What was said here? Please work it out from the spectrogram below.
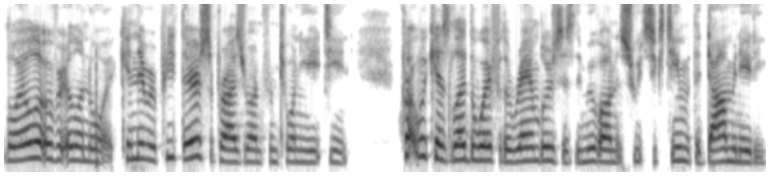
Loyola over Illinois. Can they repeat their surprise run from 2018? Krutwig has led the way for the Ramblers as they move on to Sweet 16 with a dominating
